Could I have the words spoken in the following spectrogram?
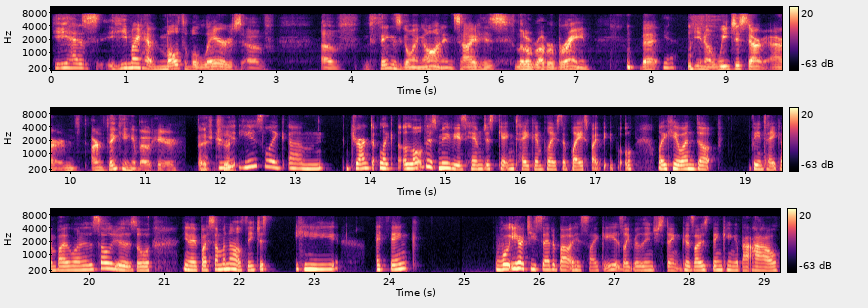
he has he might have multiple layers of of things going on inside his little rubber brain that Yeah. you know we just aren't aren't aren't thinking about here. That's true. He, he's like um dragged like a lot of this movie is him just getting taken place to place by people. Like he'll end up being taken by one of the soldiers or you know by someone else. He just he I think what you actually said about his psyche is like really interesting because I was thinking about how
